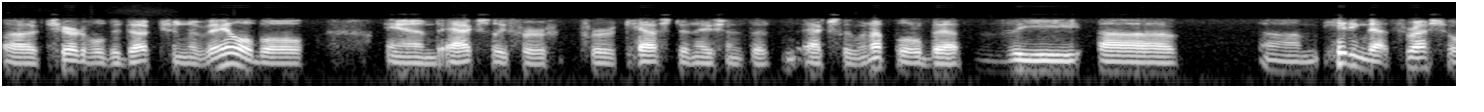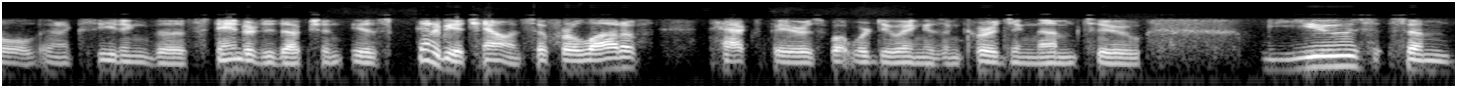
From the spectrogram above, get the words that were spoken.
a charitable deduction available, and actually for for cash donations that actually went up a little bit, the uh, um, hitting that threshold and exceeding the standard deduction is going to be a challenge. So for a lot of taxpayers, what we're doing is encouraging them to use some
